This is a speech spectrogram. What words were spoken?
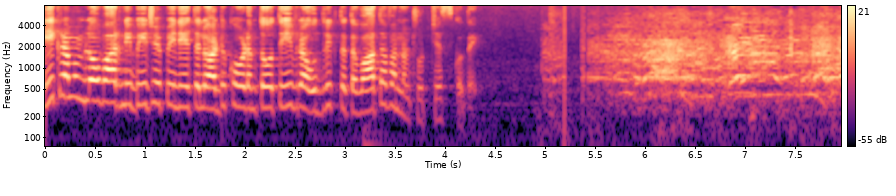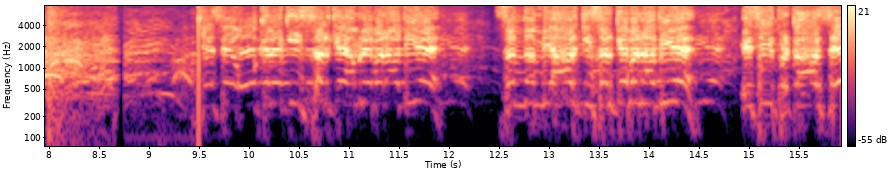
ఈ క్రమంలో వారిని బీజేపీ నేతలు అడ్డుకోవడంతో తీవ్ర ఉద్రిక్తత వాతావరణం చోటు చేసుకుంది. जैसे ओखले की सड़कें हमने बना दिए संगम बिहार की सड़कें बना दिए इसी प्रकार से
